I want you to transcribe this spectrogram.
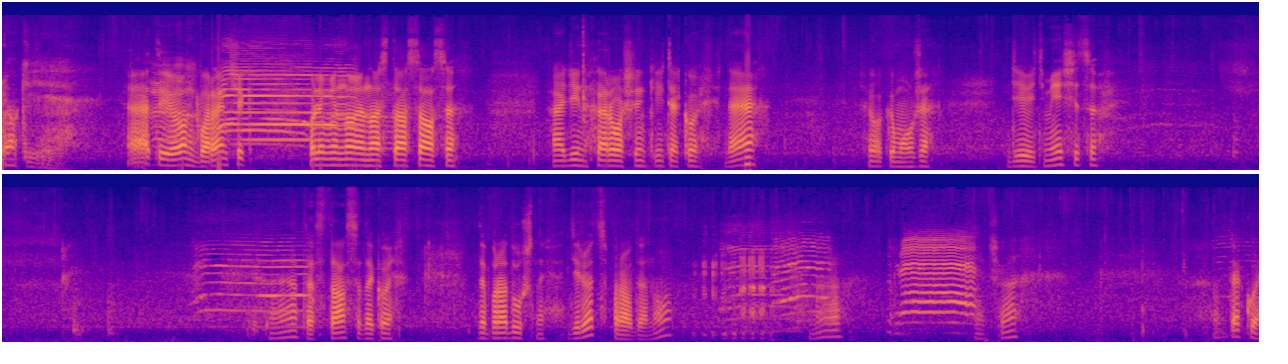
Мелкие. А ты он баранчик племенной у нас остался. Один хорошенький такой, да? Сколько ему уже? 9 месяцев. Вот, остался такой добродушный. Дерется, правда, но... Ну, ничего. Вот такой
